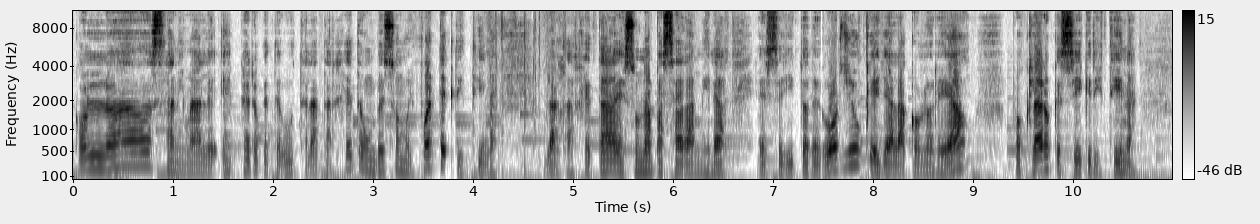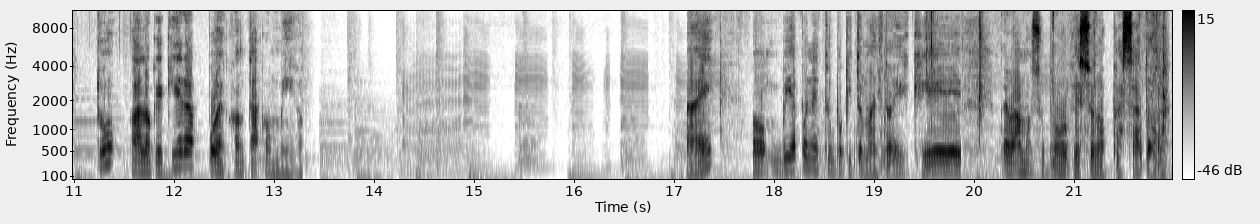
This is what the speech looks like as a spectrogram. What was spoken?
con los animales. Espero que te guste la tarjeta. Un beso muy fuerte, Cristina. La tarjeta es una pasada. Mira el sellito de Gorgio que ya la ha coloreado. Pues claro que sí, Cristina. Tú, para lo que quieras, puedes contar conmigo. ¿Eh? Voy a poner esto un poquito más es que... Pero vamos, supongo que eso nos pasa a todas.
